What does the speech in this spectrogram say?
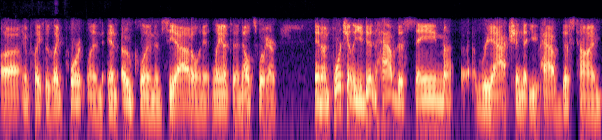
uh, in places like Portland and Oakland and Seattle and Atlanta and elsewhere. And unfortunately, you didn't have the same uh, reaction that you have this time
